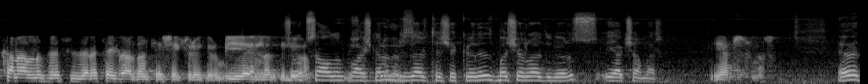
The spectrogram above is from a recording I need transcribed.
kanalınız ve sizlere tekrardan teşekkür ediyorum. İyi yayınlar diliyorum. Çok sağ olun başkanım. Bizler teşekkür ederiz. Başarılar diliyoruz. İyi akşamlar. İyi akşamlar. Evet.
